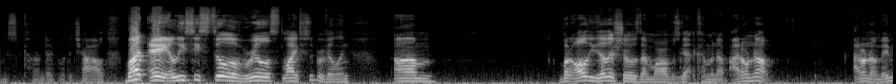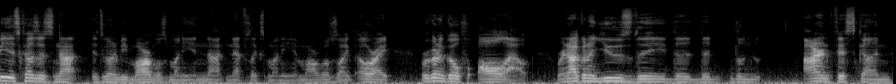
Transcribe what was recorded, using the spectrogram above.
misconduct with a child. But hey, at least he's still a real life supervillain. Um, but all these other shows that Marvel's got coming up, I don't know. I don't know. Maybe it's because it's not. It's going to be Marvel's money and not Netflix money, and Marvel's like, all right, we're going to go all out we're not gonna use the the, the, the Iron Fist gun.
